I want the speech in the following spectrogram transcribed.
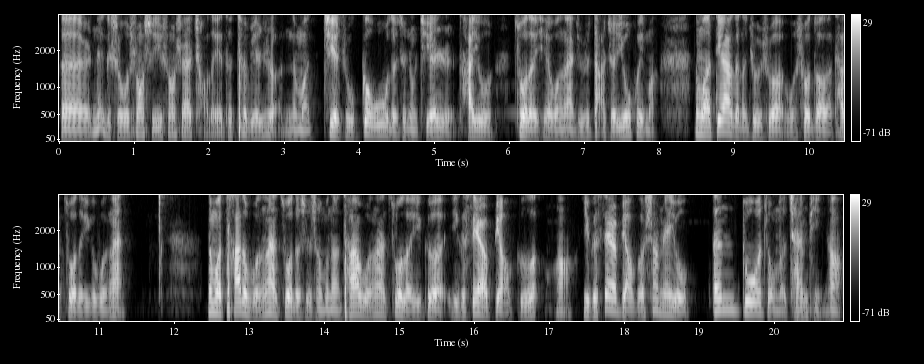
呃，那个时候双十一、双十二炒的也都特别热，那么借助购物的这种节日，他又做了一些文案，就是打折优惠嘛。那么第二个呢，就是说我说到了他做的一个文案。那么它的文案做的是什么呢？它文案做了一个 Excel 表格啊，Excel 表格上面有 N 多种的产品啊，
